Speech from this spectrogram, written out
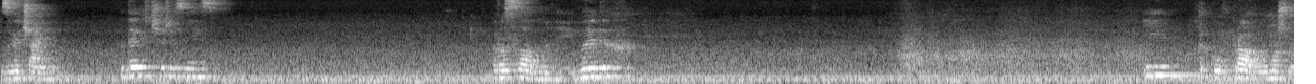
звичайний вдих через ніс. Розслаблений видих. І таку вправу можна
